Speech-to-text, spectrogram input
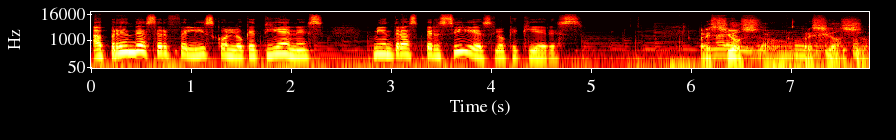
aprende a ser feliz con lo que tienes mientras persigues lo que quieres. Precioso, precioso.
